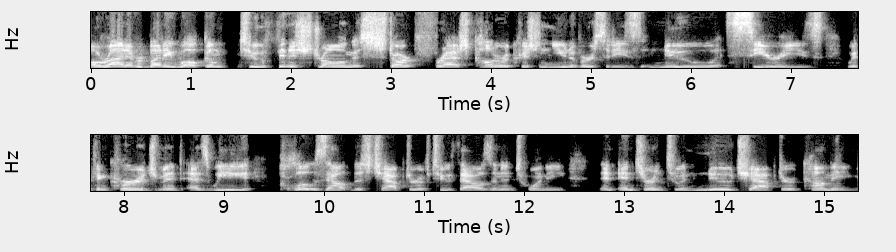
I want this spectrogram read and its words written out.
All right, everybody, welcome to Finish Strong, Start Fresh, Colorado Christian University's new series with encouragement as we close out this chapter of 2020 and enter into a new chapter coming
